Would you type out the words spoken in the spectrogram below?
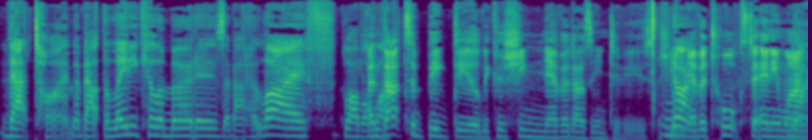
that time, about the lady killer murders, about her life, blah, blah, blah. And blah. that's a big deal because she never does interviews. She No. never talks to anyone. No.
